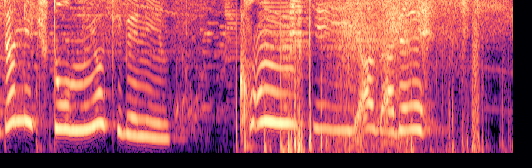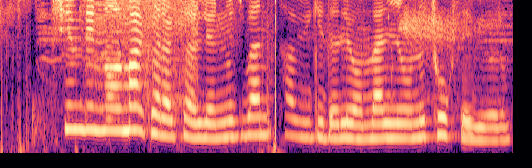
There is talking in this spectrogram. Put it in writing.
Neden hiç dolmuyor ki benim? Kanki ya da be. Şimdi normal karakterlerimiz. Ben tabii ki de Leon. Ben Leon'u çok seviyorum.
